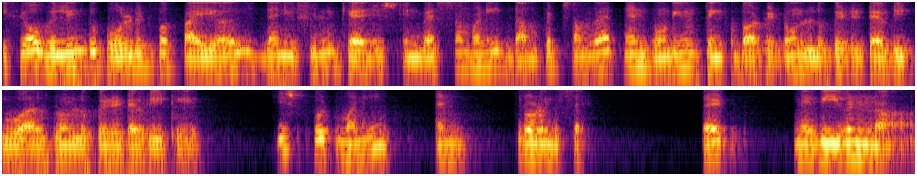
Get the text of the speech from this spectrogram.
if you're willing to hold it for five years, then you shouldn't care. Just invest some money, dump it somewhere, and don't even think about it. Don't look at it every two hours. Don't look at it every day. Just put money and throw it on the side, right? Maybe even uh,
